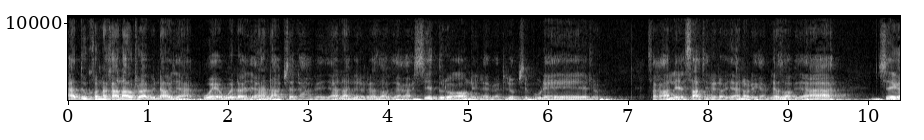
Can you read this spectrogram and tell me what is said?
အဲသူခုနှစ်ခါလောက်ထွက်ပြီးနောက်ရဝဲဝက်တော့ရဟန္တာဖြစ်တာပဲရဟန္တာဖြစ်တော့မြတ်စွာဘုရားကရှေးသူတော်ကောင်းတွေလည်းပဲဒီလိုဖြစ်ဖို့တယ်လို့စကားလေးအစကြည့်လိုက်တော့ရဟန္တာတွေကမြတ်စွာဘုရား ရှေးက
